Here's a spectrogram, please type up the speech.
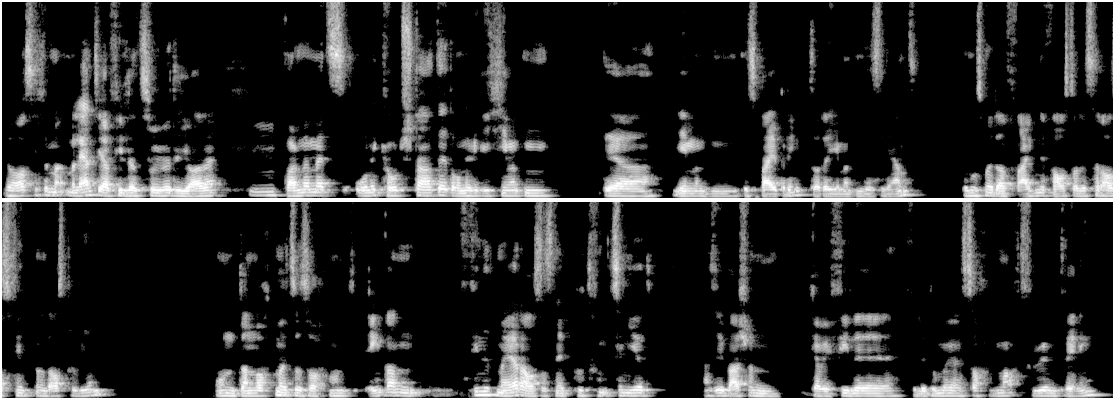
Ja, sicher, man, man lernt ja viel dazu über die Jahre. Mhm. Vor allem, wenn man jetzt ohne Coach startet, ohne wirklich jemanden, der jemanden das beibringt oder jemanden das lernt. Da muss man halt auf eigene Faust alles herausfinden und ausprobieren. Und dann macht man halt so Sachen und irgendwann findet man heraus, dass es nicht gut funktioniert. Also ich war schon, glaube ich, viele, viele dumme Sachen gemacht, früher im Training.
